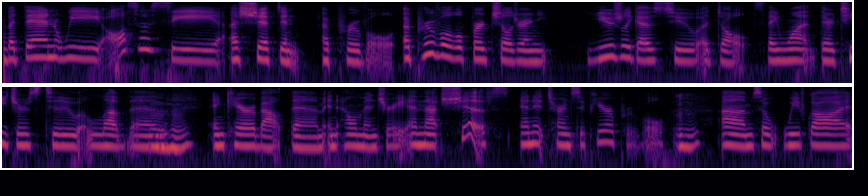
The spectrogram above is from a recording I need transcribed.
But then we also see a shift in approval. Approval for children usually goes to adults. They want their teachers to love them Mhm. and care about them in elementary, and that shifts and it turns to peer approval. Mhm. Um, so we've got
